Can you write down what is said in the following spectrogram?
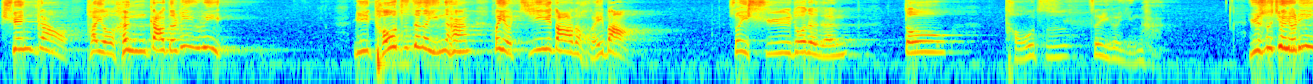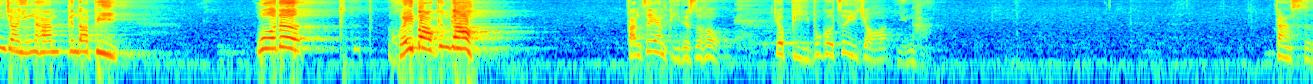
宣告它有很高的利率，你投资这个银行会有极大的回报，所以许多的人都投资这一个银行。于是就有另一家银行跟他比，我的回报更高。当这样比的时候，就比不过这一家银行。但是，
